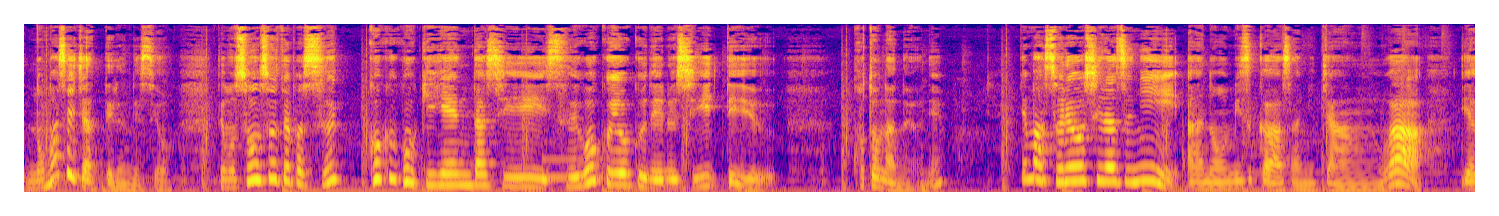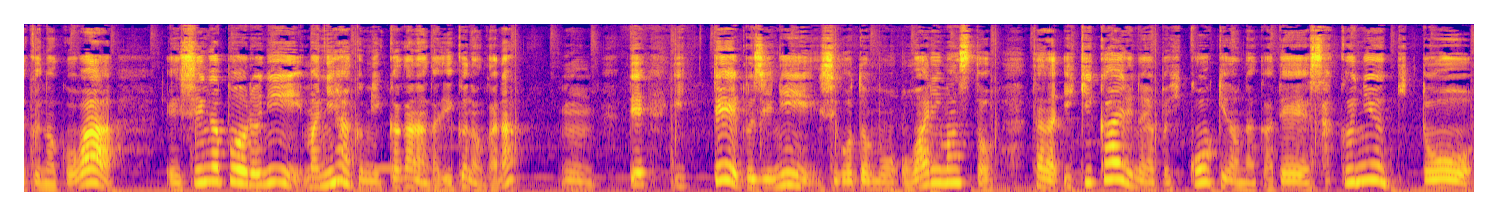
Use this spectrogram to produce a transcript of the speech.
飲ませちゃってるんですよ。でもそうするとやっぱすっごくご機嫌だしすごくよく寝るしっていうことなのよね。でまあそれを知らずにあの水川あさみちゃんは役の子はシンガポールに、まあ、2泊3日かなんかで行くのかな？うん、で行って無事に仕事も終わりますと。ただ行き帰りのやっぱ飛行機の中で搾乳機と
